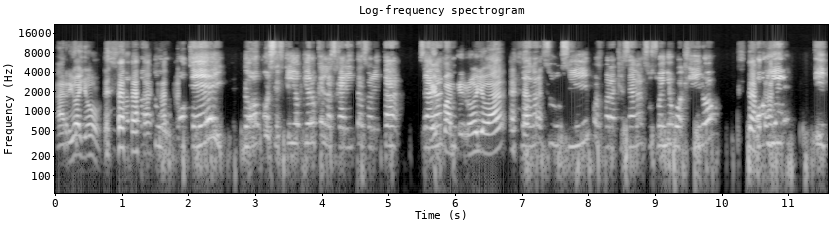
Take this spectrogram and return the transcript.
Arriba yo. Arriba tú, ok. No, pues es que yo quiero que las caritas ahorita se hagan. qué rollo, ¿ah? su, sí, pues para que se hagan su sueño guajiro. Oye, ¿y,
